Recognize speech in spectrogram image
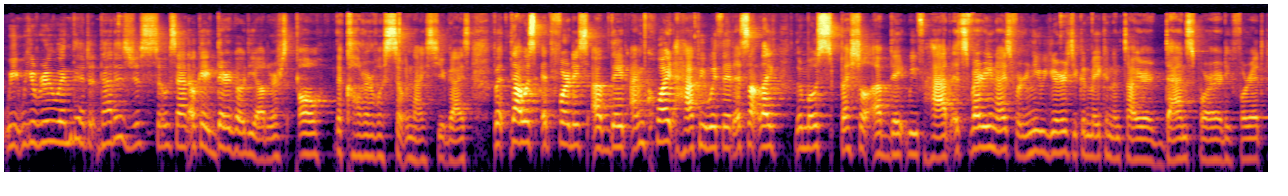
we, we ruined it. That is just so sad. Okay, there go the others. Oh, the color was so nice, you guys. But that was it for this update. I'm quite happy with it. It's not like the most special update we've had. It's very nice for New Year's. You can make an entire dance party for it.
